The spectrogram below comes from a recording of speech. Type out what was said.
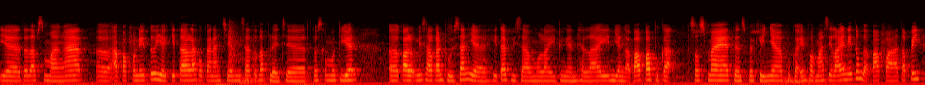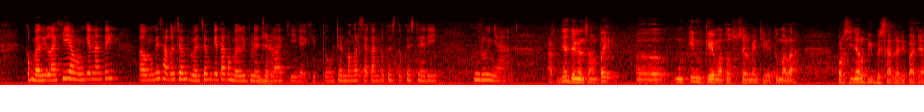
ya tetap semangat. Eh, apa pun itu ya kita lakukan aja misal Hmm. tetap belajar. Terus kemudian eh, kalau misalkan bosan ya kita bisa mulai dengan hal lain ya nggak apa-apa buka sosmed dan sebagainya buka Hmm. informasi lain itu nggak apa-apa tapi kembali lagi ya mungkin nanti eh, mungkin satu jam dua jam kita kembali belajar Iya. lagi kayak gitu dan mengerjakan tugas-tugas dari gurunya Artinya jangan sampai eh, mungkin game atau sosial media itu malah porsinya lebih besar daripada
